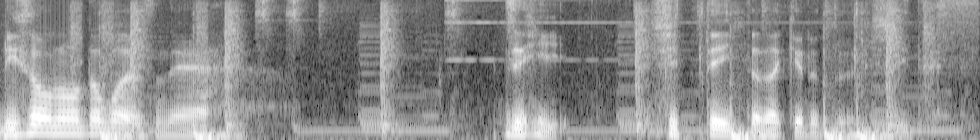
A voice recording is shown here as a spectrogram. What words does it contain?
理想の男ですね。是非知っていただけると嬉しいです。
